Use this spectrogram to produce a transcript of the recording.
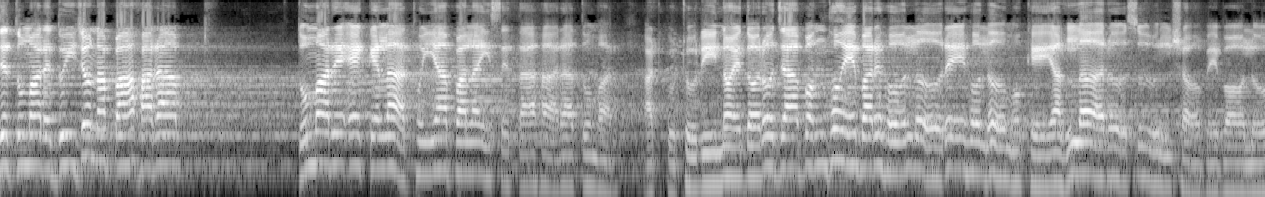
যে তোমার দুইজনা পাহারা, তোমারে একলা থইয়া পালাইছে তাহারা, তোমার আটকুঠুরি নয় দরজা বন্ধ, এবার হলো রে, হলো মুখে আল্লাহ রসুল, সবে বলো।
